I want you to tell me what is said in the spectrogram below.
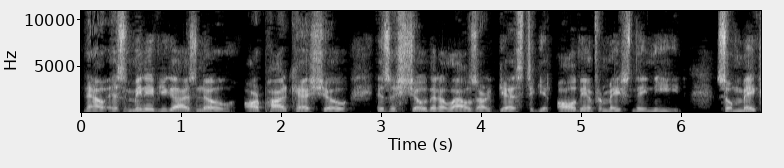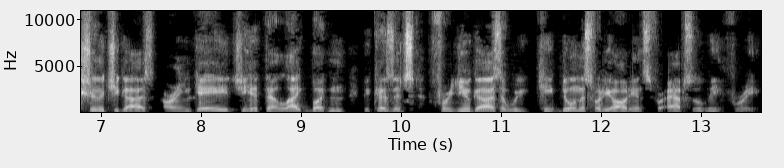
Now, as many of you guys know, our podcast show is a show that allows our guests to get all the information they need. So make sure that you guys are engaged. You hit that like button because it's for you guys that we keep doing this for the audience for absolutely free.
